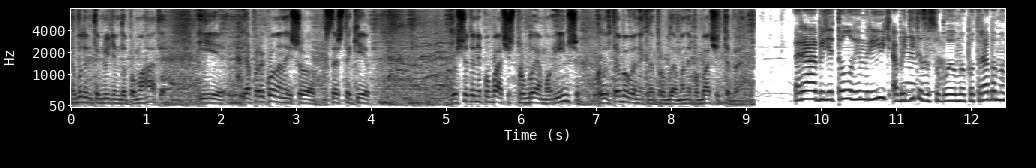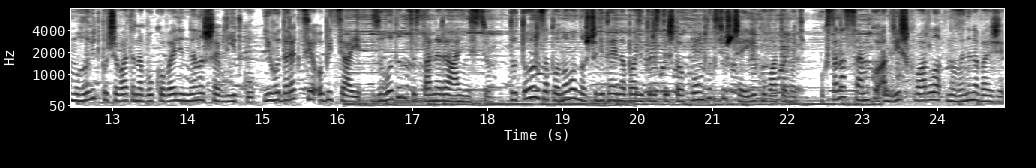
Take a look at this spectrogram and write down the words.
ми будемо тим людям допомагати. І я переконаний, що все ж таки, якщо ти не побачиш проблему інших, коли в тебе виникне проблема, не побачать тебе. Реабілітологи мріють, аби діти з особливими потребами могли відпочивати на Буковелі не лише влітку. Його дирекція обіцяє, згодом це стане реальністю. До того ж, заплановано, що дітей на базі туристичного комплексу ще й лікуватимуть. Оксана Семко, Андрій Шкварла. Новини на вежі.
